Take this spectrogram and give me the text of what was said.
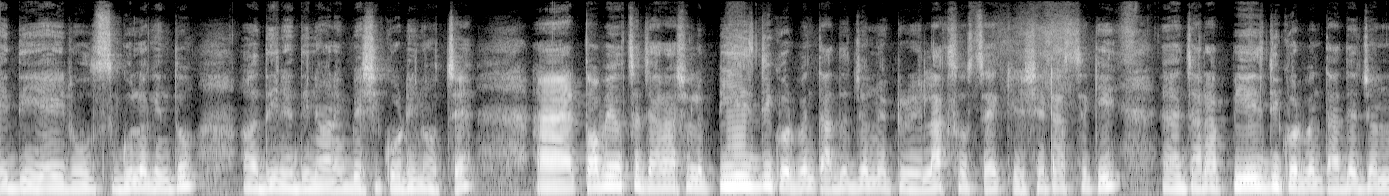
এই দিয়ে এই রুলসগুলো কিন্তু দিনে দিনে অনেক বেশি কঠিন হচ্ছে। তবে হচ্ছে যারা আসলে পিএইচডি করবেন, তাদের জন্য একটু রিল্যাক্স হচ্ছে। সেটা হচ্ছে কি যারা পিএইচডি করবেন, তাদের জন্য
